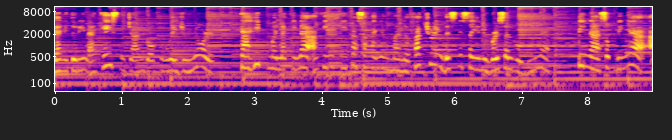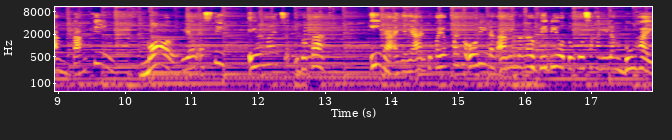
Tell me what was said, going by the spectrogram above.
Ganito rin ang case ni John Gokongwei Jr. Kahit malaki na ang kinikita sa kanyang manufacturing business sa Universal Robina, pinasok din niya ang banking, mall, real estate, airlines at iba pa. Inaanyayaan ko kayong panoorin ang aming mga video tungkol sa kanilang buhay.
